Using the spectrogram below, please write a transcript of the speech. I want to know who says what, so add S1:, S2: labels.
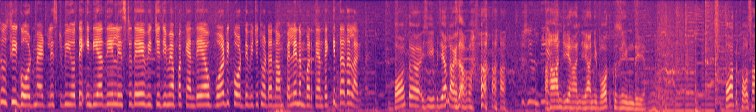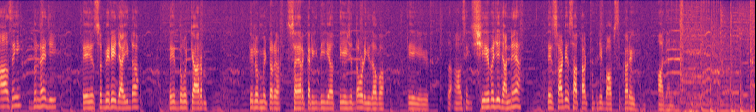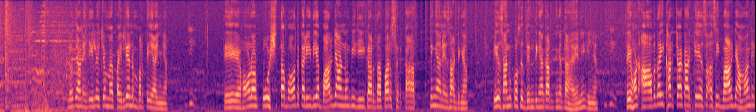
S1: ਤੁਸੀਂ 골ਡ ਮੈਡਲਿਸਟ ਵੀ ਹੋ ਤੇ ਇੰਡੀਆ ਦੀ ਲਿਸਟ ਦੇ ਵਿੱਚ ਜਿਵੇਂ ਆਪਾਂ ਕਹਿੰਦੇ ਆ ਵਰਲਡ ਰਿਕਾਰਡ ਦੇ ਵਿੱਚ ਤੁਹਾਡਾ ਨਾਮ ਪਹਿਲੇ ਨੰਬਰ ਤੇ ਆਂਦਾ ਕਿੱਦਾਂ ਦਾ ਲੱਗਦਾ? ਹੈ
S2: ਬਹੁਤ ਅਜੀਬ ਜਿਹਾ ਲੱਗਦਾ ਵਾ।
S1: ਖੁਸ਼ੀ ਹੁੰਦੀ
S2: ਹਾਂਜੀ ਹਾਂਜੀ ਹਾਂਜੀ ਬਹੁਤ ਖੁਸ਼ੀ ਹੁੰਦੀ ਆ। ਬਹੁਤ ਖੁਸ਼ ਹਾਂ ਅਸੀਂ ਦੋਨੇ ਜੀ ਤੇ ਸਵੇਰੇ ਜਾਈਦਾ ਤੇ 2-4 ਕਿਲੋਮੀਟਰ ਸੈਰ ਕਰੀਦੀ ਆ ਤੇਜ਼ ਦੌੜੀਦਾ ਵਾ ਤੇ ਅਸੀਂ 6 ਵਜੇ ਜਾਂਦੇ ਆ ਤੇ 7:30 8 ਵਜੇ ਵਾਪਸ ਘਰੇ ਆ ਜਾਂਦੇ ਆ। ਲੁਧਿਆਣੇ ਜ਼ਿਲ੍ਹੇ 'ਚ ਮੈਂ ਪਹਿਲੇ ਨੰਬਰ ਤੇ ਆਈ ਆ
S1: ਜੀ
S2: ਤੇ ਹੁਣ ਕੋਸ਼ਿਸ਼ ਤਾਂ ਬਹੁਤ ਕਰੀਦੀ ਆ ਬਾਹਰ ਜਾਣ ਨੂੰ ਵੀ ਜੀ ਕਰਦਾ ਪਰ ਸਰਕਾਰ ਦੀਆਂ ਨੇ ਸਾਡੀਆਂ ਇਹ ਸਾਨੂੰ ਕੁਝ ਦਿੰਦੀਆਂ ਕਰਦੀਆਂ ਤਾਂ ਹੈ ਨਹੀਂ ਗਈਆਂ
S1: ਜੀ
S2: ਤੇ ਹੁਣ ਆਪ ਦਾ ਹੀ ਖਰਚਾ ਕਰਕੇ ਅਸ- ਅਸੀਂ ਬਾਹਰ ਜਾਵਾਂਗੇ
